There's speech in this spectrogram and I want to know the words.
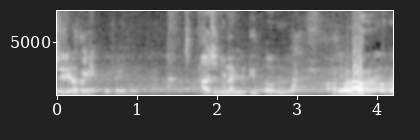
ശരി, ആവശ്യത്തിനുള്ള കിട്ടി. ഓക്കെ.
